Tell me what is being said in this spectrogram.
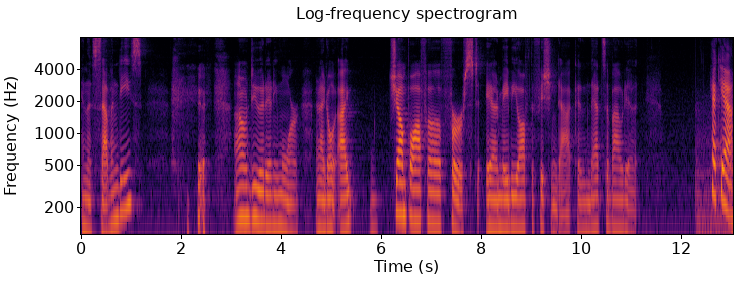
in the 70s. I don't do it anymore, and I don't. I jump off of first and maybe off the fishing dock, and that's about it. Heck yeah,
